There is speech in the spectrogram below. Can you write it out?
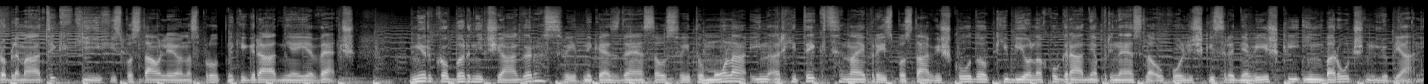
Problematik, ki jih izpostavljajo nasprotniki gradnje, je več. Mirko Brnič Jagr, svetnik SDS-a v svetu Mola in arhitekt najprej izpostavi škodo, ki bi jo lahko gradnja prinesla okoliški srednjeveški in baročni ljubljani.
